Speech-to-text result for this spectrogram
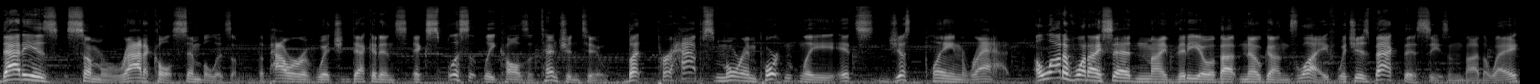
that is some radical symbolism, the power of which Deca-Dence explicitly calls attention to, but perhaps more importantly, it's just plain rad. A lot of what I said in my video about No Gun's life, which is back this season by the way,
